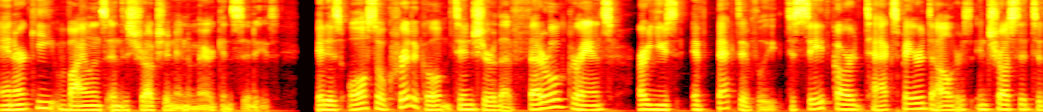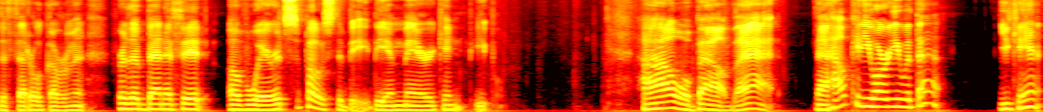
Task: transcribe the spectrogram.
anarchy, violence, and destruction in American cities. It is also critical to ensure that federal grants are used effectively to safeguard taxpayer dollars entrusted to the federal government for the benefit of where it's supposed to be the American people. How about that? Now, how can you argue with that? You can't.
